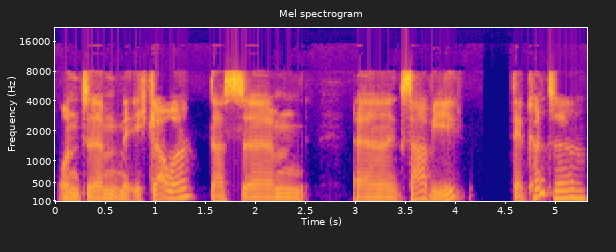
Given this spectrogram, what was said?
Und ähm, ich glaube, dass ähm, äh, Xavi, der könnte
